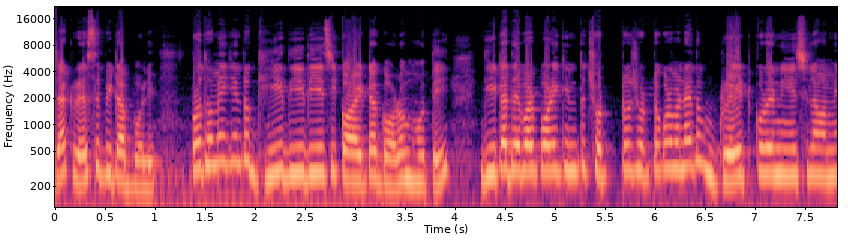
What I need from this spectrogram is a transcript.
যাক রেসিপিটা বলি। প্রথমেই কিন্তু ঘি দিয়ে দিয়েছি কড়াইটা গরম হতেই। ঘিটা দেওয়ার পরে কিন্তু ছোট্ট ছোট্ট করে মানে একদম গ্রেট করে নিয়েছিলাম আমি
